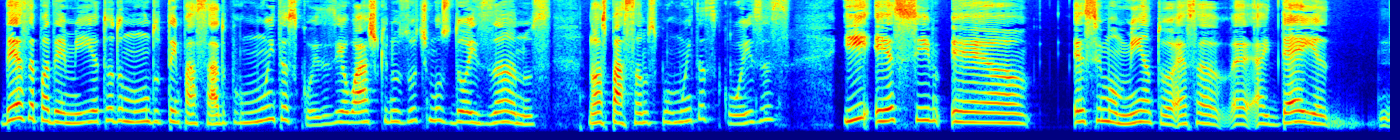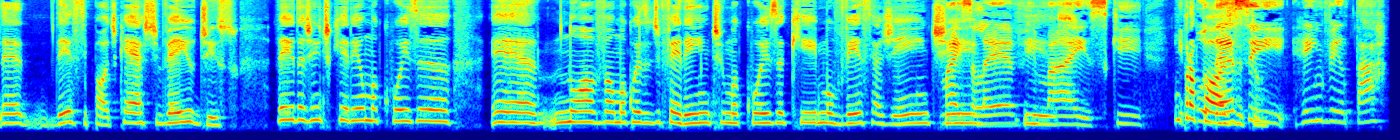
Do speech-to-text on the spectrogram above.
Desde a pandemia, todo mundo tem passado por muitas coisas e eu acho que nos últimos dois anos nós passamos por muitas coisas e esse é, esse momento, essa é, a ideia né, desse podcast veio disso, veio da gente querer uma coisa é, nova, uma coisa diferente, uma coisa que movesse a gente. Mais leve, Isso. mais que, que um pudesse reinventar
